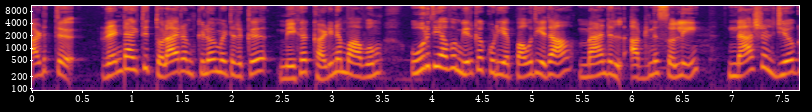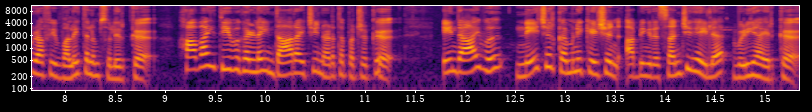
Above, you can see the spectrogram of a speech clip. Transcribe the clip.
அடுத்து ரெண்டாயிரத்தி தொள்ளாயிரம் கிலோமீட்டருக்கு மிக கடினமாகவும் உறுதியாகவும் இருக்கக்கூடிய பகுதியை தான் மேண்டல் அப்படின்னு சொல்லி நேஷனல் ஜியோகிராஃபி வலைத்தளம் சொல்லியிருக்கு. ஹவாய் தீவுகளில் இந்த ஆராய்ச்சி நடத்தப்பட்டிருக்கு. இந்த ஆய்வு நேச்சர் கம்யூனிகேஷன் அப்படிங்கிற சஞ்சிகையில வெளியாயிருக்கு.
